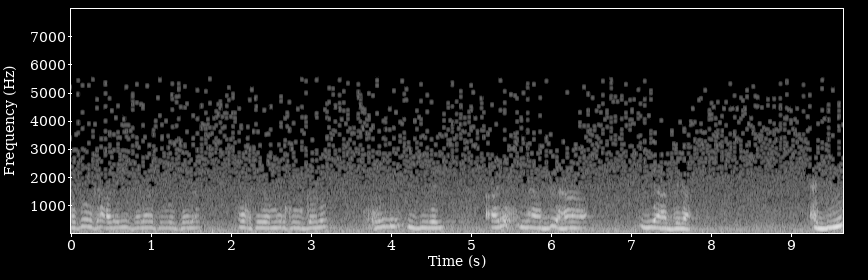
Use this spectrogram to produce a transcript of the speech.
rasuulka calayhi salaatu wasalaam waktiga markuu galo wuxuu dhisi jiray arixnaa bihaa iyo abila adduun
